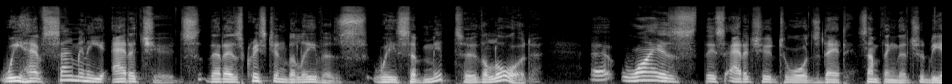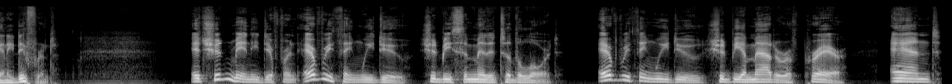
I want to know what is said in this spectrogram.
We have so many attitudes that as Christian believers we submit to the Lord. Uh, why is this attitude towards debt something that should be any different? It shouldn't be any different. Everything we do should be submitted to the Lord. Everything we do should be a matter of prayer and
